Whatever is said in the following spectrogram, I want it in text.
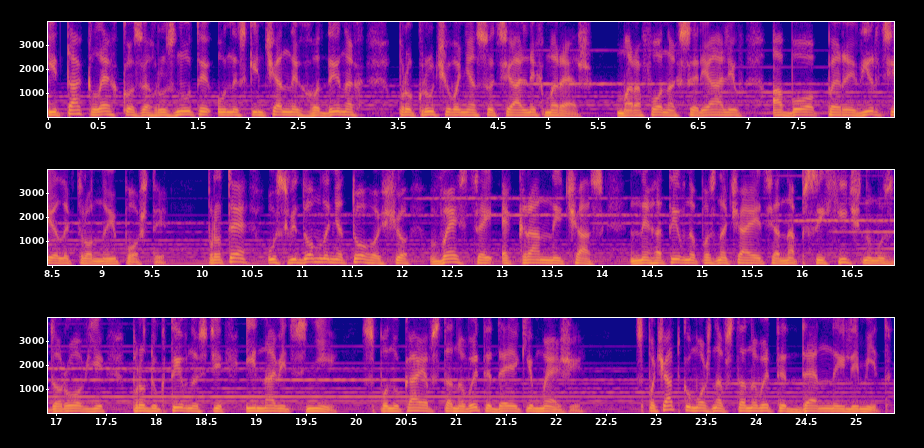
і так легко загрузнути у нескінченних годинах прокручування соціальних мереж, марафонах серіалів або перевірці електронної пошти. Проте усвідомлення того, що весь цей екранний час негативно позначається на психічному здоров'ї, продуктивності і навіть сні, спонукає встановити деякі межі. Спочатку можна встановити денний ліміт,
